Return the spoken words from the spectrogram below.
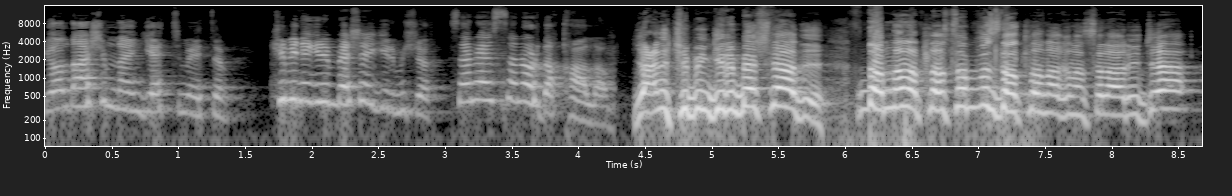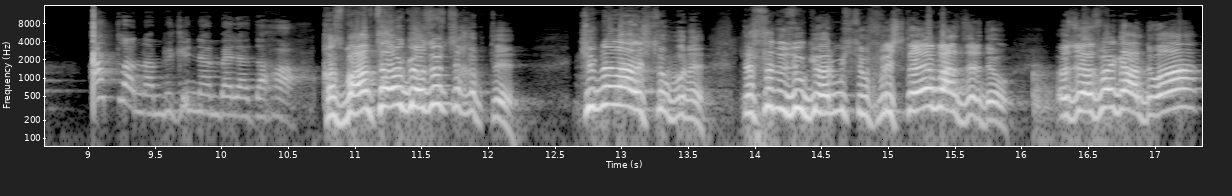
Yoldaşımla gittim ettim. 2025'e girmişik. Sen el sen orada kalım. Yani 2025 nədir? Damdan atlansa biz de atlanağına sılarıca. Atlanla bir gündən belə daha. Kız benim sana gözüm çıkıptı. Kimden alıştı bunu? Desin üzüm görmüştü, frişteye benzirdi. o. Öz özüme geldi o ha.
